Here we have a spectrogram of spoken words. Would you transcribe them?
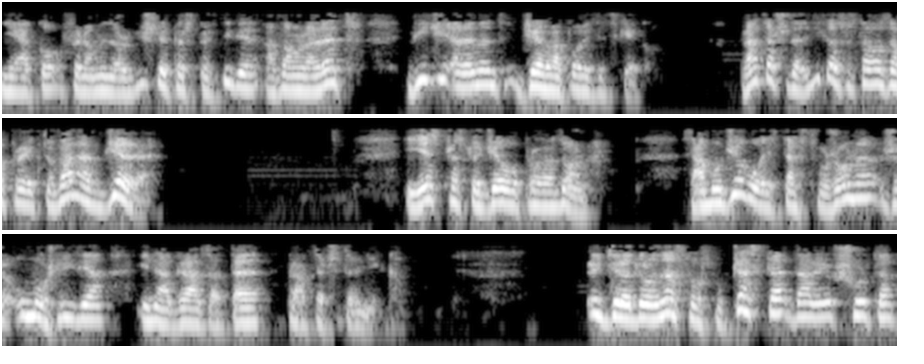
niejako fenomenologicznej perspektywie avant la lettre, widzi element dzieła poetyckiego. Praca czytelnika została zaprojektowana w dziele i jest przez to dzieło prowadzone. Samo dzieło jest tak stworzone, że umożliwia i nagradza tę pracę czytelnika. Literaturnawstwo współczesne, dalej Schulte,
